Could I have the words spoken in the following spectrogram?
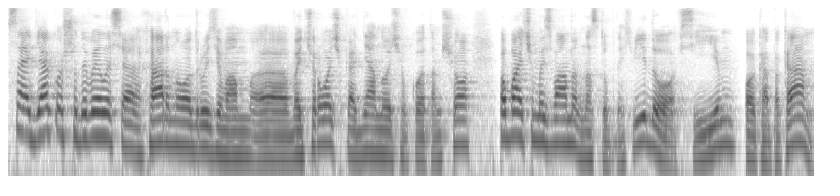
Все, дякую, що дивилися. Гарного, друзі, вам е, вечорочка, дня, ночі, в кого там що. Побачимось з вами в наступних відео. Всім пока-пока.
